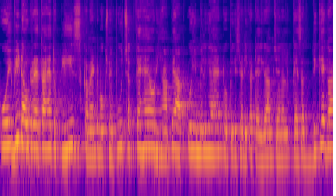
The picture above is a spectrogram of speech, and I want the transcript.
कोई भी डाउट रहता है तो प्लीज़ कमेंट बॉक्स में पूछ सकते हैं। और यहाँ पे आपको ये मिल गया है टॉपिक स्टडी का टेलीग्राम चैनल कैसा दिखेगा,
